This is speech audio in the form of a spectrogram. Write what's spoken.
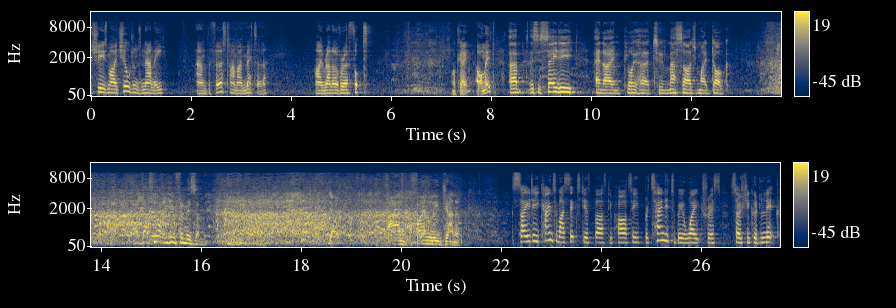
She's my children's nanny, and the first time I met her, I ran over her foot. Okay, Omid? Um, this is Sadie, and I employ her to massage my dog. And that's not a euphemism. yeah. And finally, Janet. Sadie came to my 60th birthday party, pretended to be a waitress so she could lick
